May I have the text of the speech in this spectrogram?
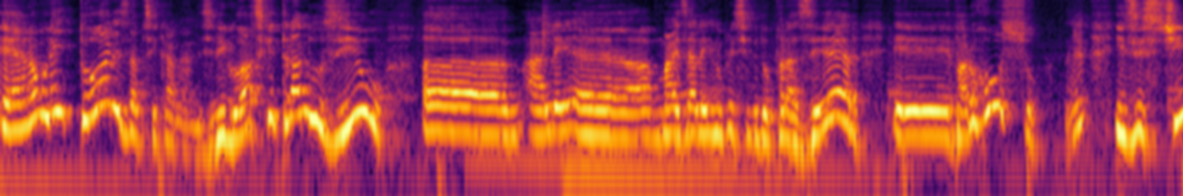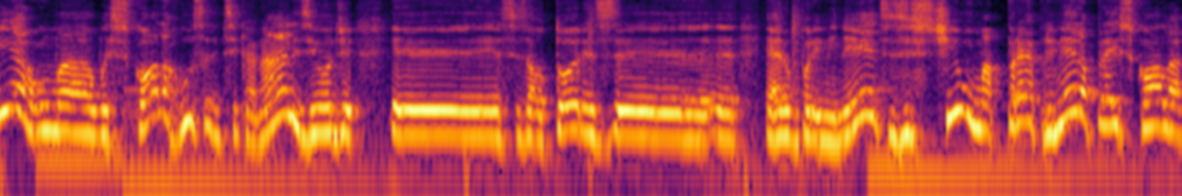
eram leitores da psicanálise. Vygotsky traduziu uh, uh, além, uh, mais além do princípio do prazer, eh, para o russo. Né? Existia uma, uma escola russa de psicanálise onde eh, esses autores eh, eram proeminentes, existia uma pré, primeira pré-escola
